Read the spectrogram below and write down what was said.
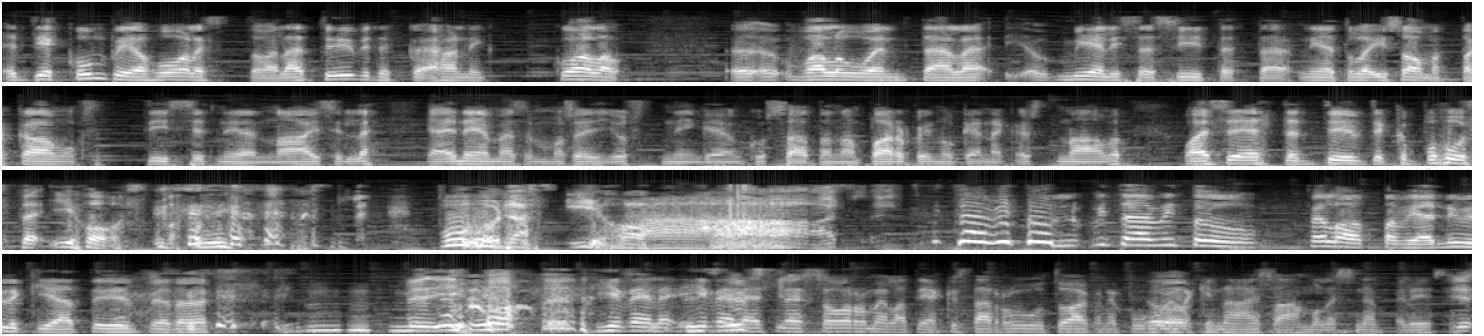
en tiedä kumpi on huolestuttavaa, nämä tyypit, jotka ihan niinku kuolla valuen täällä mielissä siitä, että niillä tulee isommat takaamukset tissit niille naisille, ja enemmän semmoisen just niinkö jonkun saatanan parpinuken näköiset naamat, vai se, että tyypit, jotka puhuu sitä ihosta. Puhdas iho! mitä vitu, mitä vitu pelottavia nylkiä tyyppiä. iho. Hivele, hivelee sille sormella, tiedätkö sitä ruutua, kun ne puhuu jollekin naisahmolle siinä pelissä. Ja,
